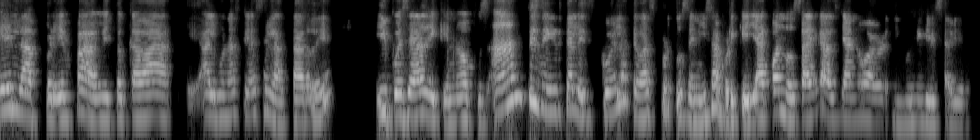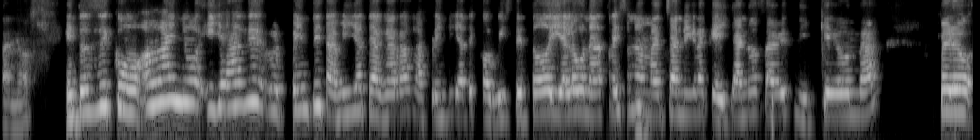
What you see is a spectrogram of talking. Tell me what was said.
en la prepa me tocaba eh, algunas clases en la tarde y pues era de que no, pues antes de irte a la escuela te vas por tu ceniza porque ya cuando salgas ya no va a haber ninguna iglesia abierta, ¿no? Entonces como, ay no, y ya de repente también ya te agarras la frente y ya te corriste todo y ya luego nada, traes una mancha negra que ya no sabes ni qué onda, pero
